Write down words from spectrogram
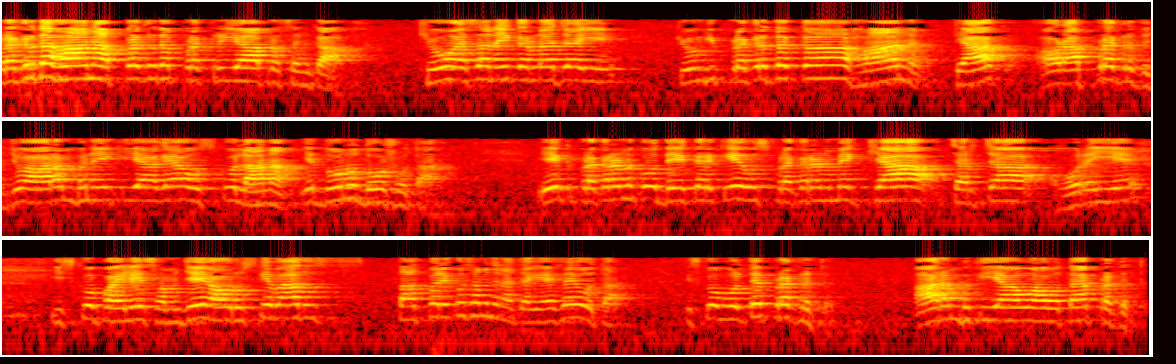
प्रकृत हान अप्रकृत प्रक्रिया प्रसंका क्यों ऐसा नहीं करना चाहिए? क्योंकि प्रकृत का हान, त्याग और अप्रकृत जो आरंभ नहीं किया गया, उसको लाना, ये दोनों दोष होता है। एक प्रकरण को देख करके उस प्रकरण में क्या चर्चा हो रही है, इसको पहले समझे और उसके बाद उस तात्पर्य को समझना चाहिए, ऐसा ही होता इसको बोलते प्रकृत। आरंभ किया हुआ होता है प्रकृत।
